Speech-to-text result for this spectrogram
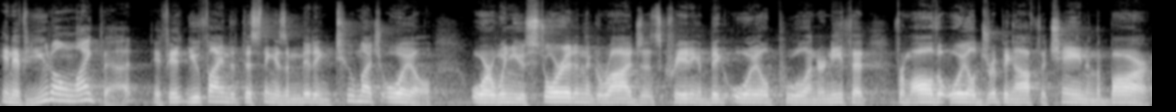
And if you don't like that, if it, you find that this thing is emitting too much oil, or when you store it in the garage, it's creating a big oil pool underneath it from all the oil dripping off the chain and the bar.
